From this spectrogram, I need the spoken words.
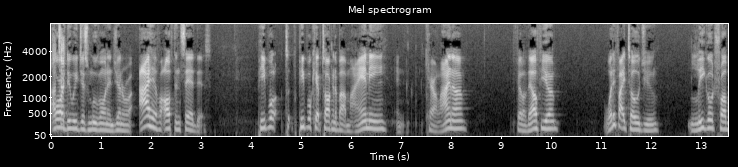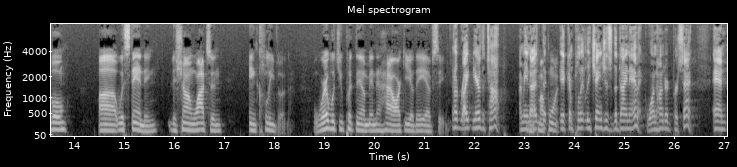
I'll or tell- do we just move on in general? I have often said this people t- people kept talking about Miami and Carolina, Philadelphia. What if I told you legal trouble uh, withstanding Deshaun Watson in Cleveland? Where would you put them in the hierarchy of the AFC? Uh, right near the top. I mean, That's I, my point. It completely changes the dynamic, 100%. And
